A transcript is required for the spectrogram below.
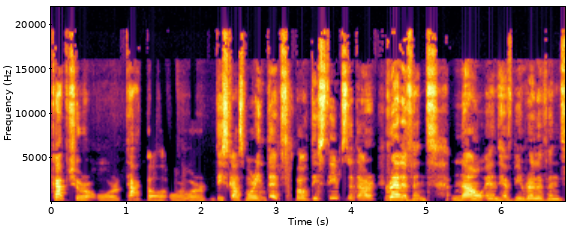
capture or tackle or, or discuss more in depth about these themes that are relevant now and have been relevant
